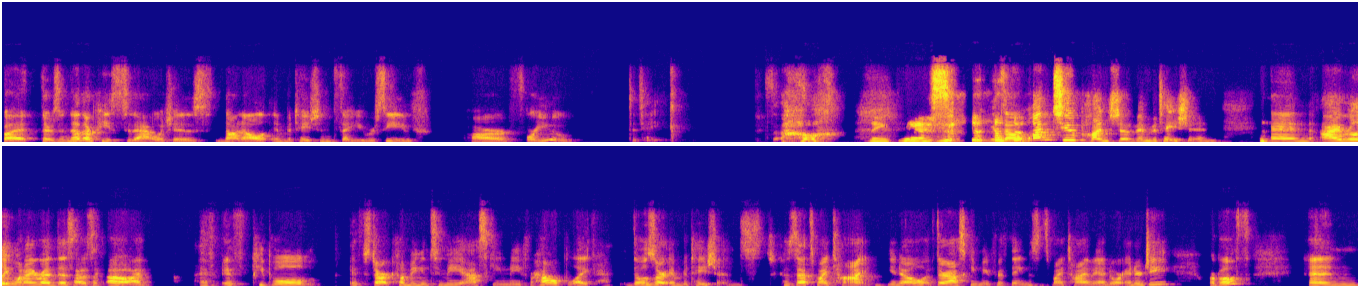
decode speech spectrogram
But there's another piece to that, which is not all invitations that you receive are for you to take. So, yes, it's a one two punch of invitation. And I really, when I read this, I was like, oh, I, if, if people if start coming to me asking me for help like those are invitations because that's my time you know? If they're asking me for things it's my time and or energy or both. And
